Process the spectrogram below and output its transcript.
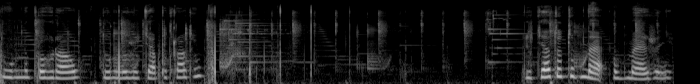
Дурно програв, дурно життя потратив. Життя тут обме- обмежені.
